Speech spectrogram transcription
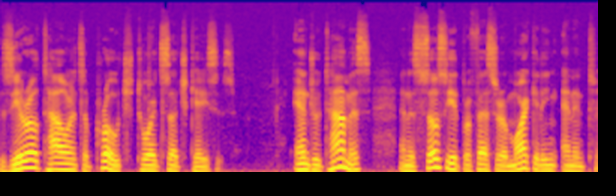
zero tolerance approach towards such cases. Andrew Thomas, an associate professor of marketing and inter-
